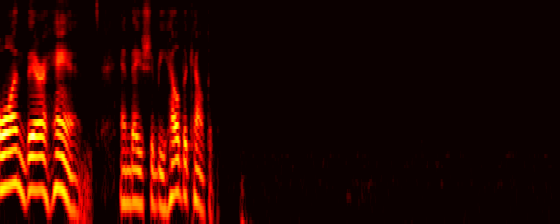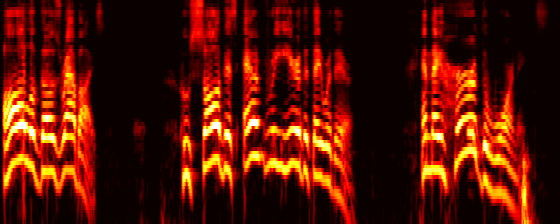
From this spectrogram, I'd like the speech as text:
on their hands and they should be held accountable. All of those rabbis who saw this every year that they were there, and they heard the warnings,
